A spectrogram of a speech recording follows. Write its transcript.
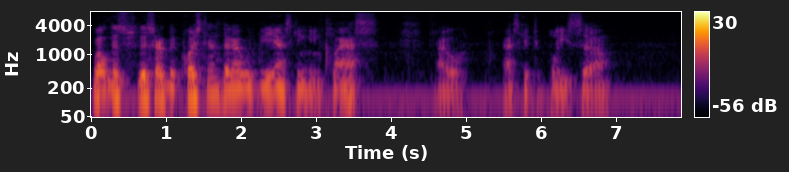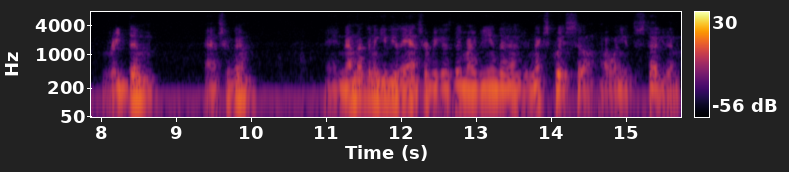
Well, this, these are the questions that I would be asking in class. I will ask you to please uh, read them, answer them. And I'm not going to give you the answer because they might be in the, your next quiz, so I want you to study them.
